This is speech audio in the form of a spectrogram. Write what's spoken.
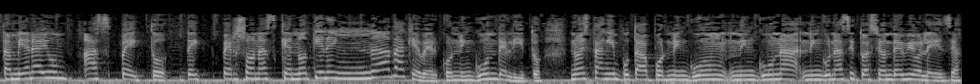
también hay un aspecto de personas que no tienen nada que ver con ningún delito, no están imputadas por ningún, ninguna, ninguna situación de violencia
